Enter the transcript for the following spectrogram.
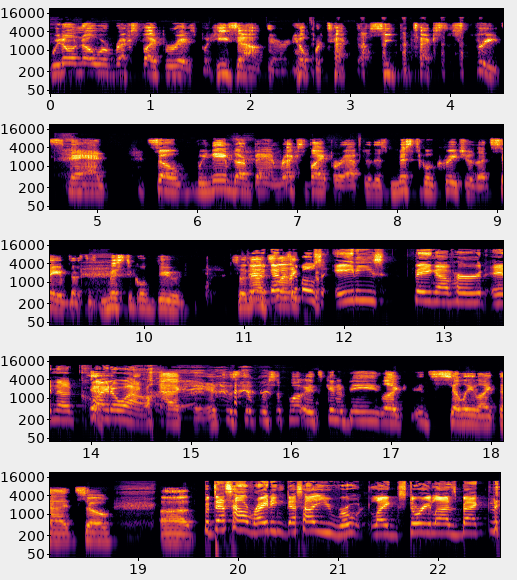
we don't know where Rex Viper is, but he's out there and he'll protect us. He protects the streets, man. So we named our band Rex Viper after this mystical creature that saved us, this mystical dude. So Dude, that's that is like the most 80s thing I've heard in a, quite Yeah, a while. Exactly. It's just we're supposed. It's gonna be like it's silly like that. So, uh, But that's how writing, that's how you wrote like storylines back then.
